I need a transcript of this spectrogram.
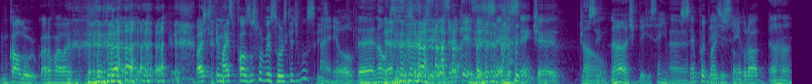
no calor. O cara vai lá... e- Eu acho que tem mais por causa dos professores que de vocês. Ah, é óbvio. É, não, Com Mas certeza. isso é recente? É, tipo Não. assim, Não, acho que desde sempre. sempre foi mais estruturado. Aham.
